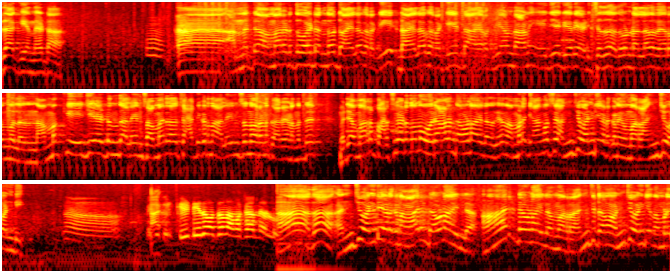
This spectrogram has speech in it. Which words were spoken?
ഇതാക്കിയെന്ന് കേട്ടാ. എന്നിട്ട് അമ്മാരുടെ അടുത്ത് പോയിട്ട് എന്തോ ഡയലോഗ് ഇറക്കി. ഡയലോഗ് ഇറക്കിയിട്ട് ഇറക്കിയോണ്ടാണ് എ ജിയെ കയറി അടിച്ചത്. അതുകൊണ്ടല്ലാതെ വേറെ ഒന്നുമില്ല നമുക്ക് എ ജി ആയിട്ട് എന്ത് അലയൻസ് അമ്മാരെ ചാറ്റി കിടന്ന അലയൻസ് എന്ന് പറയുന്ന കാര്യമാണ്. എന്നിട്ട് മറ്റേ അമ്മാരുടെ പറിച്ചു കിടന്നൊന്നും ഒരാളും ഡൗൺ ആയില്ല. നമ്മുടെ ഗ്യാങ്സ് അഞ്ച് വണ്ടി കിടക്കണേ ഇവന്മാർ. അഞ്ച് വണ്ടി. ആ അതാ. അഞ്ച് വണ്ടി കിടക്കണം. ആരും ഡൗൺ ആയില്ല. ആരും ഡൗൺ ആയില്ല അമ്മാർ അഞ്ച് ഡൗൺ അഞ്ച് വണ്ടിയാണ് നമ്മുടെ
